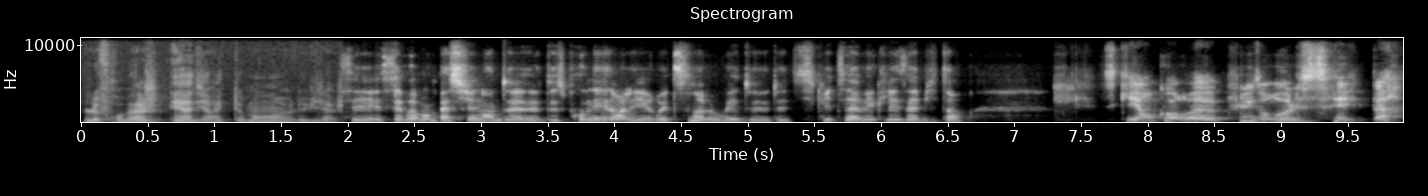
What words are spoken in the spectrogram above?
le fromage et indirectement le village. C'est vraiment passionnant de, se promener dans les rues de Saint-Loup et de discuter avec les habitants. Ce qui est encore euh, plus drôle, c'est par,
